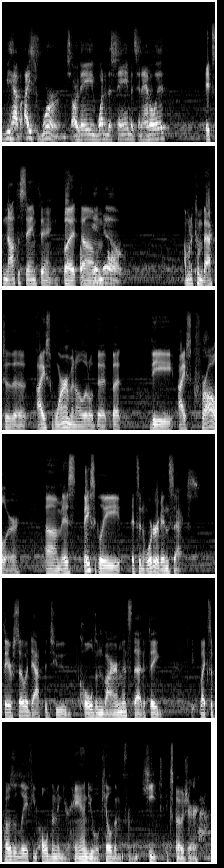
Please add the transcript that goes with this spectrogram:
we have ice worms. Are they one and the same? It's an annelid. It's not the same thing, but Okay, um, no. I'm going to come back to the ice worm in a little bit, but the ice crawler um, is basically it's an order of insects. They are so adapted to cold environments that if they like supposedly if you hold them in your hand, you will kill them from heat exposure. Wow.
